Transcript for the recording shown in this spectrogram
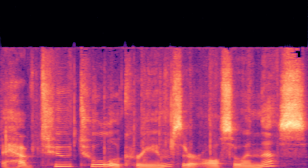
I have two Tula creams that are also in this.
